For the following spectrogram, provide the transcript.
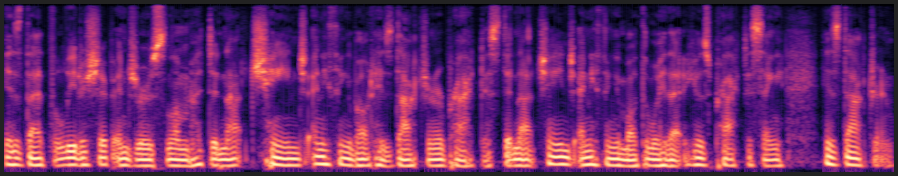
is that the leadership in Jerusalem did not change anything about his doctrine or practice, did not change anything about the way that he was practicing his doctrine.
